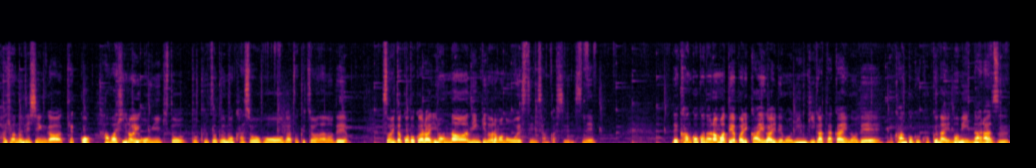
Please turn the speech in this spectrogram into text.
ハヒョンヌ自身が結構幅広い音域と独特の歌唱法が特徴なのでそういったことからいろんな人気ドラマの OST に参加してるんですね。で韓国ドラマってやっぱり海外でも人気が高いので韓国国内のみならず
